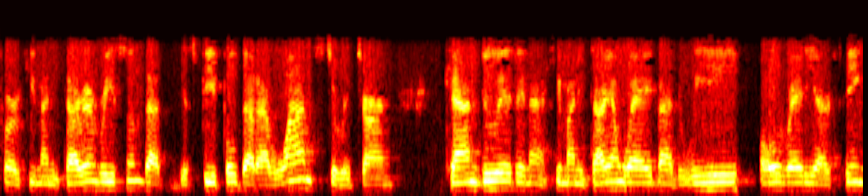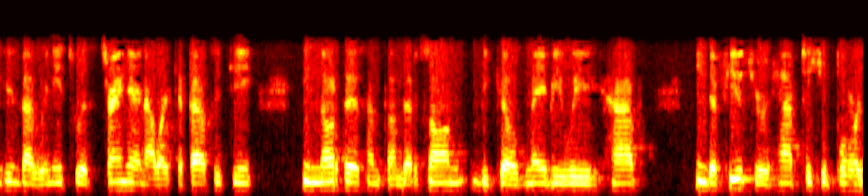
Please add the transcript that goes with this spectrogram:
for humanitarian reasons that these people that are wants to return can do it in a humanitarian way, but we already are thinking that we need to strengthen our capacity in Norte Santander zone because maybe we have in the future have to support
